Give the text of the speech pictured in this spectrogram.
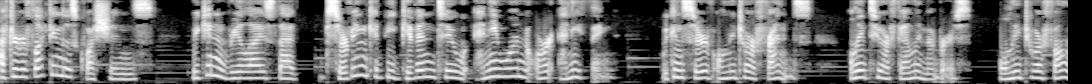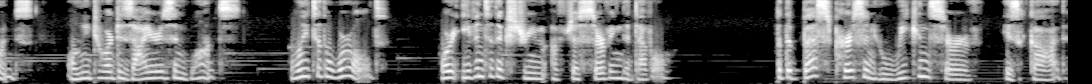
After reflecting those questions, we can realize that serving can be given to anyone or anything. We can serve only to our friends, only to our family members, only to our phones, only to our desires and wants, only to the world, or even to the extreme of just serving the devil. But the best person who we can serve is God.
